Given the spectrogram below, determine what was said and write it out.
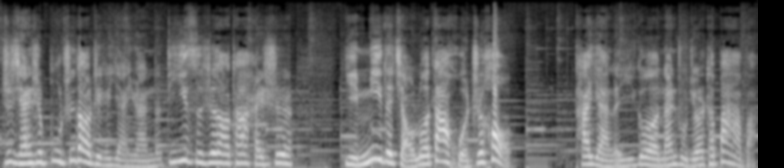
之前是不知道这个演员的，第一次知道他还是《隐秘的角落》大火之后，他演了一个男主角他爸爸。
